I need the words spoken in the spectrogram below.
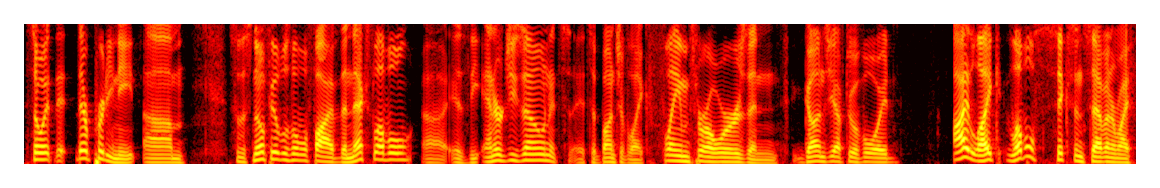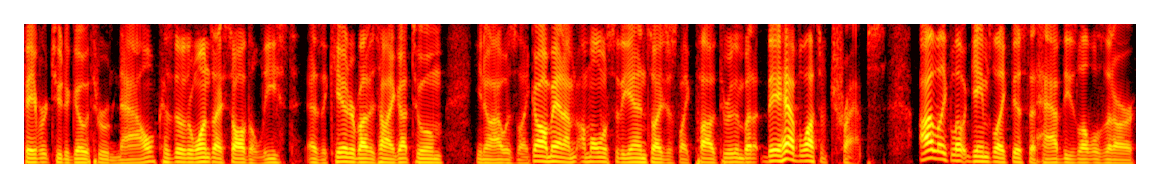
So it, it- they're pretty neat. Um, so the snowfield was level five. The next level uh, is the energy zone. It's it's a bunch of like flamethrowers and guns you have to avoid. I like level six and seven are my favorite two to go through now because they're the ones I saw the least as a kid, or by the time I got to them, you know, I was like, oh man, I'm, I'm almost to the end, so I just like plowed through them. But they have lots of traps. I like games like this that have these levels that are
